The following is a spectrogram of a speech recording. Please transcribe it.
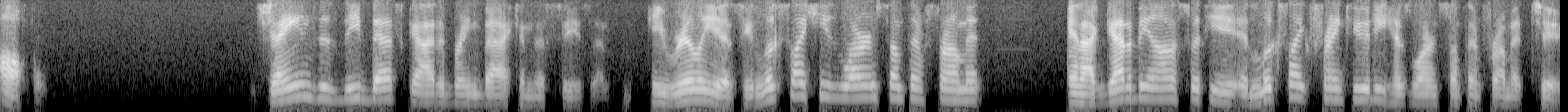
awful. James is the best guy to bring back in this season. He really is. He looks like he's learned something from it. And I got to be honest with you, it looks like Frank Eudy has learned something from it too.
